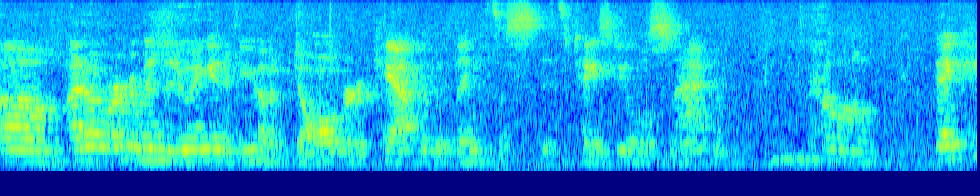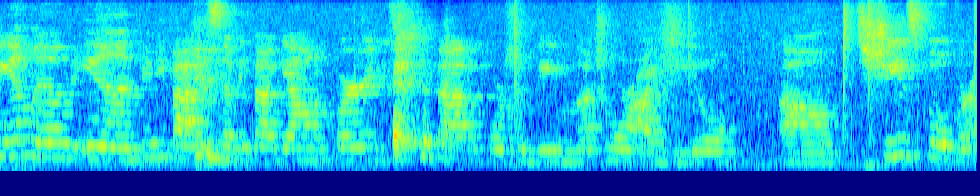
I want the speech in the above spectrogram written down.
Um, I don't recommend doing it if you have a dog or a cat that would think it's a, it's a tasty little snack. Um, They can live in fifty-five to seventy-five gallon aquarium. Fifty-five, of course, would be much more ideal. Um, she is full grown.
